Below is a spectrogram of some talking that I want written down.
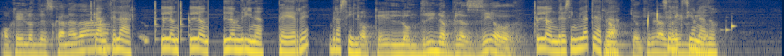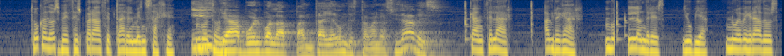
Ok, Londres, Canadá. Cancelar. Lon- Lon- Londrina, PR, Brasil. Ok, Londrina, Brasil. Londres, Inglaterra. No, Seleccionado. Toca dos veces para aceptar el mensaje. Y Botón. ya vuelvo a la pantalla donde estaban las ciudades. Cancelar. Agregar. Bo- Londres, lluvia, 9 grados,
